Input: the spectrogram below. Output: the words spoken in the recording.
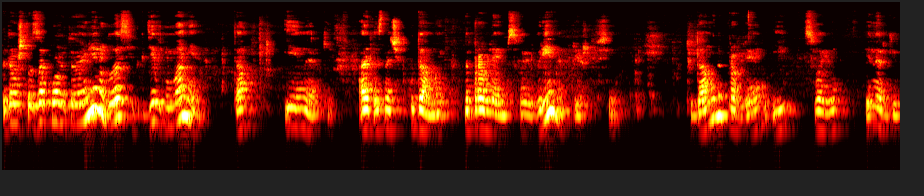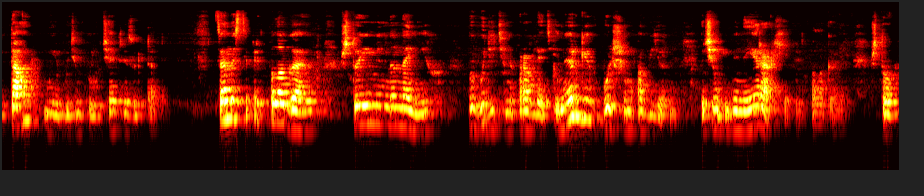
Потому что закон этого мира гласит, где внимание, там и энергии. А это значит, куда мы направляем свое время прежде всего, туда мы направляем и свою энергию. Там мы и будем получать результаты. Ценности предполагают, что именно на них вы будете направлять энергию в большем объеме. Причем именно иерархия предполагает, что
